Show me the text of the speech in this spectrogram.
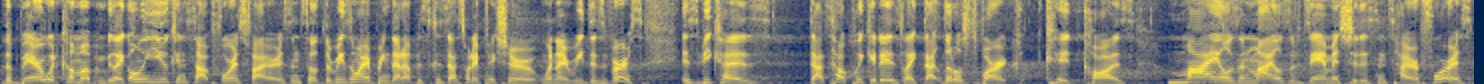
the bear would come up and be like, only you can stop forest fires. And so the reason why I bring that up is because that's what I picture when I read this verse, is because that's how quick it is. Like that little spark could cause miles and miles of damage to this entire forest.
